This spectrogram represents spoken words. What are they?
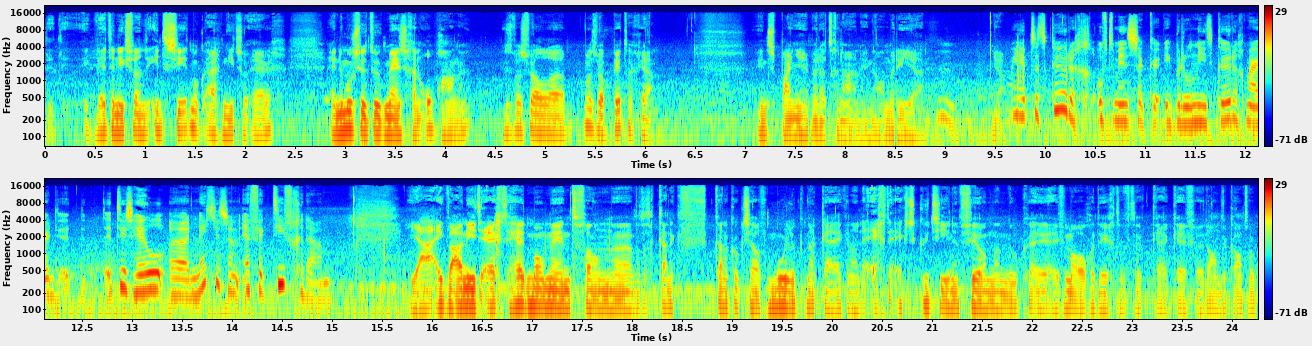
ik, ik weet er niks van. Het interesseert me ook eigenlijk niet zo erg. En nu moesten natuurlijk mensen gaan ophangen. Dus het was wel, was wel pittig, ja. In Spanje hebben we dat gedaan, in Almeria. Hmm. Ja. Maar je hebt het keurig, of tenminste, ik bedoel niet keurig, maar het is heel uh, netjes en effectief gedaan. Ja, ik wou niet echt het moment van, uh, want daar kan ik, kan ik ook zelf moeilijk naar kijken. Naar de echte executie in een film, dan doe ik even mijn ogen dicht of dan kijk ik even de andere kant op.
